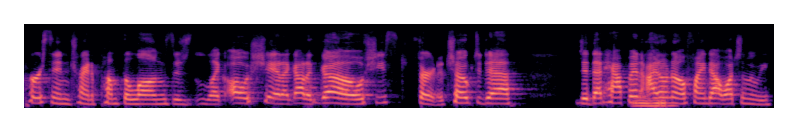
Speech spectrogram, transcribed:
person trying to pump the lungs is like, "Oh shit, I got to go." She's starting to choke to death. Did that happen? I Mhm. don't know. Find out watch the movie.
